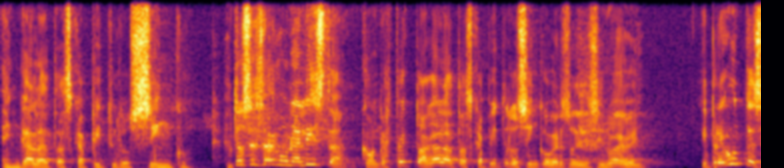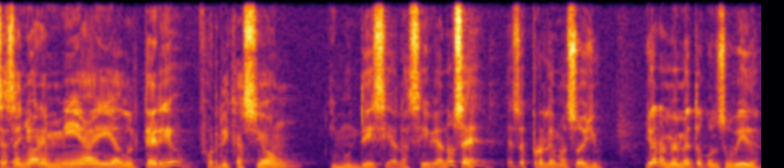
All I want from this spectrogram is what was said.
en Gálatas capítulo 5. Entonces hago una lista con respecto a Gálatas capítulo 5, verso 19 y pregúntese, Señor, en mí hay adulterio, fornicación, inmundicia, lascivia, no sé, eso es problema suyo. Yo no me meto con su vida,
